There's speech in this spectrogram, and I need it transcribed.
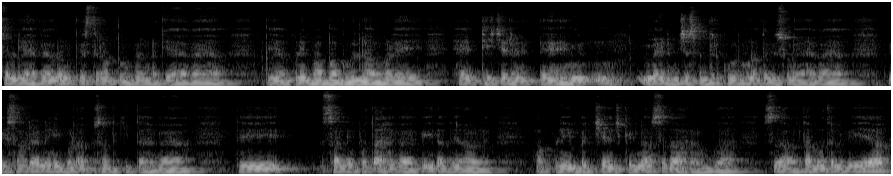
ਸੁਣ ਲਿਆ ਹੈਗਾ, ਉਹਨਾਂ ਨੂੰ ਕਿਸ ਤਰ੍ਹਾਂ ਪ੍ਰੋਗਰਾਮ ਲੱਗਿਆ ਹੈਗਾ ਆ। ਤੇ ਆਪਣੇ ਬਾਬਾ ਗੋਲਾ ਵਾਲੇ head teacher madam Jaswinder Kaur ਉਹਨਾਂ ਤੋਂ ਵੀ ਸੁਣਿਆ ਹੈਗਾ ਆ। ਇਹ ਸਾਰਿਆਂ ਨੇ ਹੀ ਬੜਾ ਪਸੰਦ ਕੀਤਾ ਹੈਗਾ ਆ। ਤੇ ਸਾਨੂੰ ਪਤਾ ਹੈਗਾ ਵੀ ਇਹਨਾਂ ਦੇ ਨਾਲ ਆਪਣੇ ਬੱਚਿਆਂ 'ਚ ਕਿੰਨਾ ਸੁਧਾਰ ਆਊਗਾ। ਸੁਧਾਰ ਦਾ ਮਤਲਬ ਇਹ ਆ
